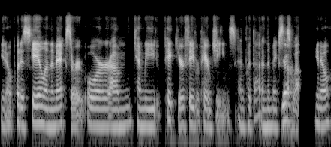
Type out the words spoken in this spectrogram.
you know put a scale in the mix or or um, can we pick your favorite pair of jeans and put that in the mix yeah. as well you know?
